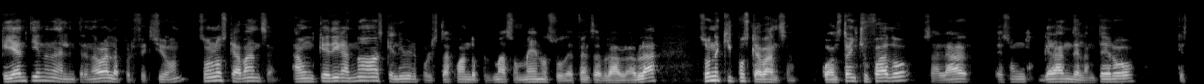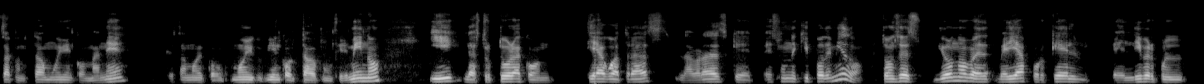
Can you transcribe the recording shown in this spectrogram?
que ya entienden al entrenador a la perfección son los que avanzan. Aunque digan, no, es que Liverpool está jugando pues más o menos su defensa, bla, bla, bla. Son equipos que avanzan. Cuando está enchufado, Salah es un gran delantero que está conectado muy bien con Mané, que está muy, muy bien conectado con Firmino y la estructura con Thiago atrás, la verdad es que es un equipo de miedo. Entonces, yo no ve- vería por qué el, el Liverpool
